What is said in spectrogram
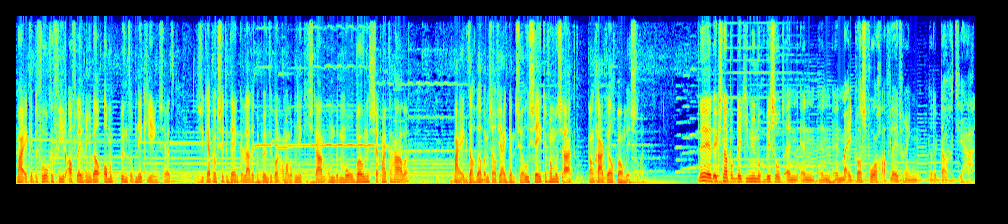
Maar ik heb de vorige vier afleveringen wel al mijn punten op Nicky ingezet. Dus ik heb nog zitten denken, laat ik mijn punten gewoon allemaal op Nicky staan om de molbonus zeg maar te halen. Maar ik dacht wel bij mezelf, ja, ik ben zo zeker van mijn zaak, dan ga ik wel gewoon wisselen. Nee, ik snap ook dat je nu nog wisselt. En, en, en, en, maar ik was vorige aflevering dat ik dacht, ja,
